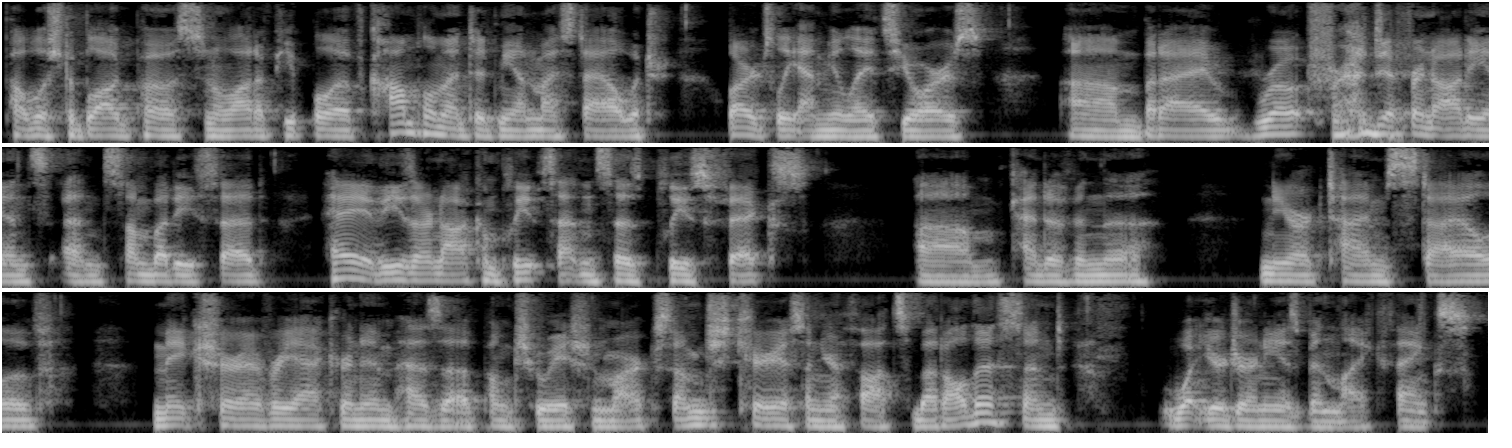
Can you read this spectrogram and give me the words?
published a blog post, and a lot of people have complimented me on my style, which largely emulates yours. Um, but I wrote for a different audience, and somebody said, "Hey, these are not complete sentences. Please fix." Um, kind of in the New York Times style of make sure every acronym has a punctuation mark. So I'm just curious on your thoughts about all this and what your journey has been like. Thanks.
